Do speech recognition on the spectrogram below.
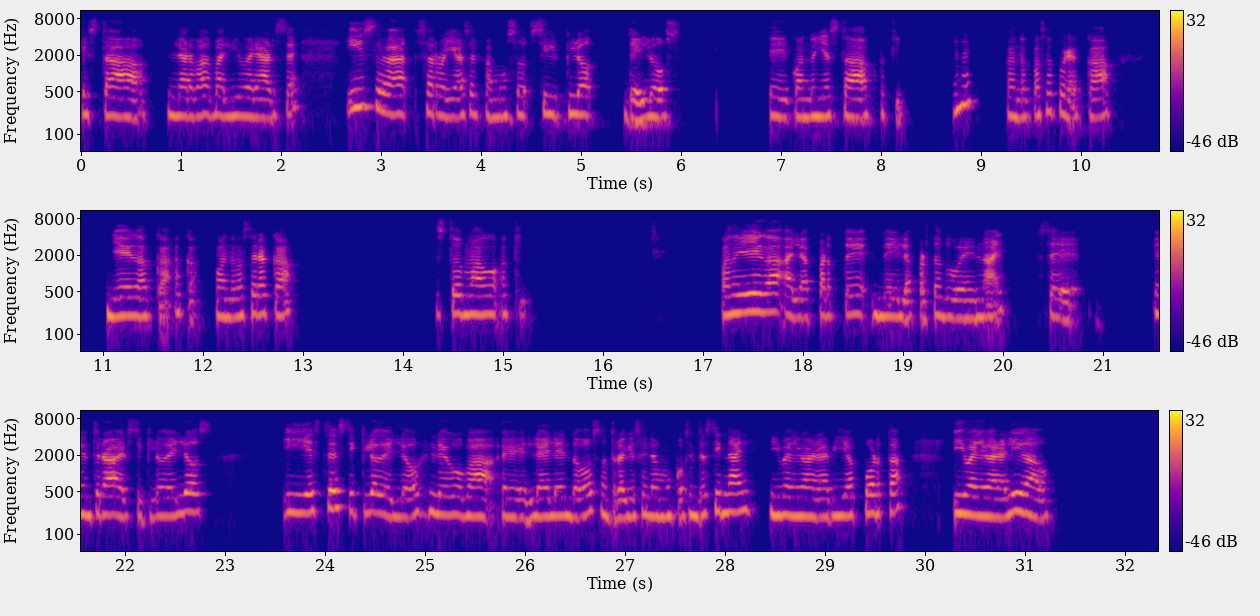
esta larva va a liberarse y se va a desarrollarse el famoso ciclo de los, eh, cuando ya está aquí. Cuando pasa por acá, llega acá, acá. Cuando va a estar acá, estómago aquí. Cuando llega a la parte de la parte duodenal, se entra el ciclo de los y este ciclo de los luego va eh, la L2 atraviesa la mucosa intestinal y va a llegar a la vía porta y va a llegar al hígado.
